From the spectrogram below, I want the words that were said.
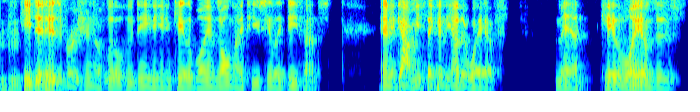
Mm-hmm. He did his version of Little Houdini and Caleb Williams all night to UCLA's defense. And it got me thinking the other way of, man, Caleb Williams is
